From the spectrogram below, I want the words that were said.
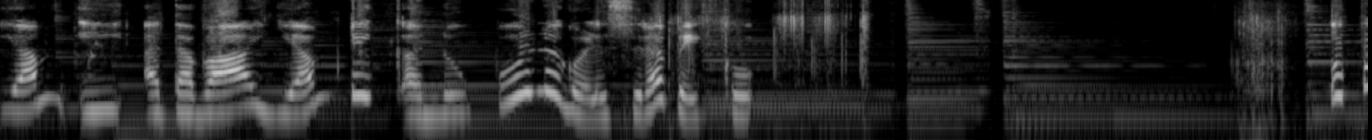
ಎಂಇ ಅಥವಾ ಎಂಟೆಕ್ ಅನ್ನು ಪೂರ್ಣಗೊಳಿಸಿರಬೇಕು. ಉಪ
